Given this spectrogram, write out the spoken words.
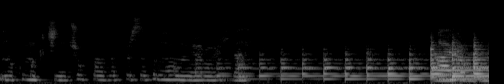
Bunu okumak için de çok fazla fırsatım olmuyor o yüzden. Hala okumaya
